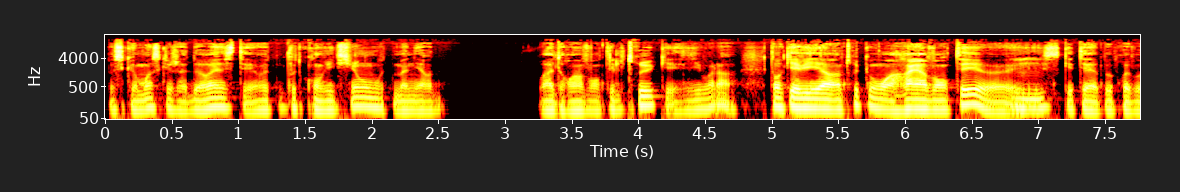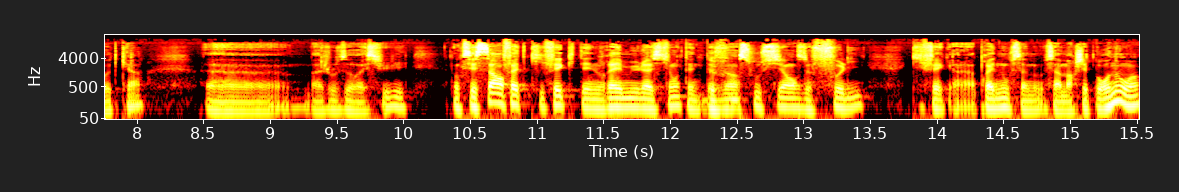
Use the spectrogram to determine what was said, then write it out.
Parce que moi, ce que j'adorais, c'était votre, votre conviction, votre manière ouais, de réinventer le truc. Et je voilà, tant qu'il y avait un truc qu'on a réinventé, euh, Mhm. ce qui était à peu près votre cas, euh, bah, je vous aurais suivi. Donc c'est ça en fait qui fait que t'as une vraie émulation, t'as une espèce d'insouciance, de folie, qui fait qu'après nous, ça, nous- ça marchait pour nous. Hein.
